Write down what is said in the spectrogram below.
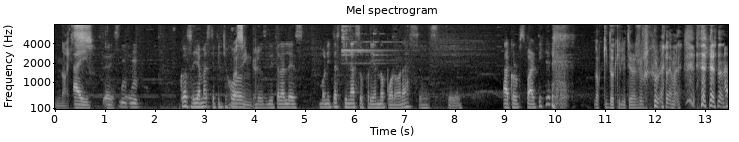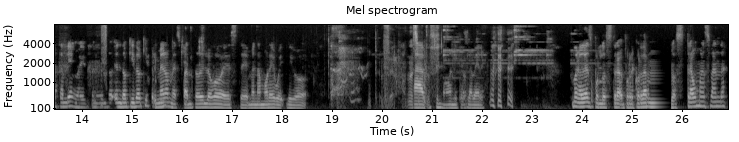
Nice. Ahí, este, ¿Cómo se llama este pinche juego? Los literales bonitas chinas sufriendo por horas. Este. A Corpse Party. Doki Doki Literature. ah, también, güey. El, Doki Doki primero me espantó y luego este me enamoré, güey. Digo. Puta enfermo. ah, pues Mónica, es la verga. bueno, gracias por los por recordar los traumas, banda.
